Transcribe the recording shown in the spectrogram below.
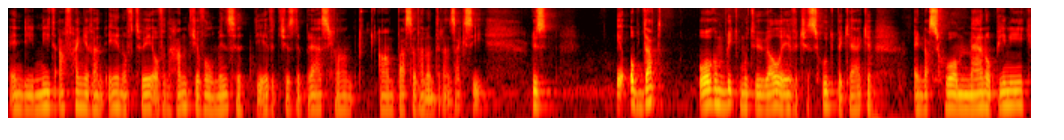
en die niet afhangen van één of twee of een handjevol mensen die eventjes de prijs gaan aanpassen van een transactie. Dus op dat ogenblik moet u wel eventjes goed bekijken en dat is gewoon mijn opinie.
